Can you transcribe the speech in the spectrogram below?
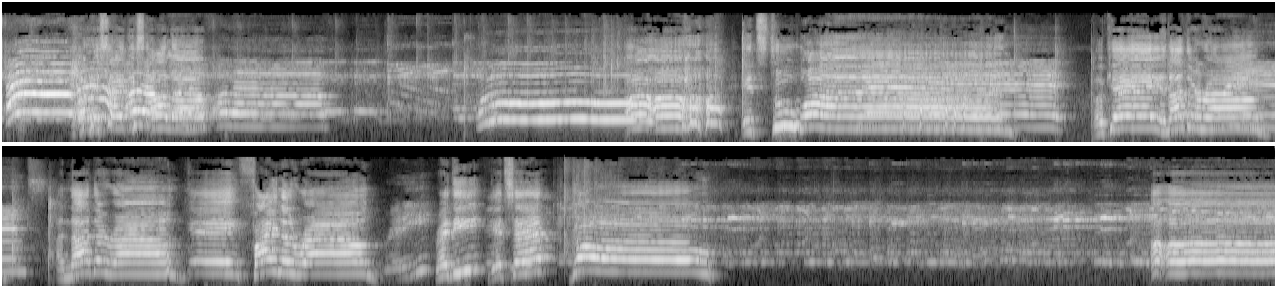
Ah! Other side is Olaf. Olaf. Uh-oh! It's 2-1! Yay! Okay, another Olaf round. wins. Another round. Okay, final round. Ready? Ready? Get set, go! Uh-oh!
